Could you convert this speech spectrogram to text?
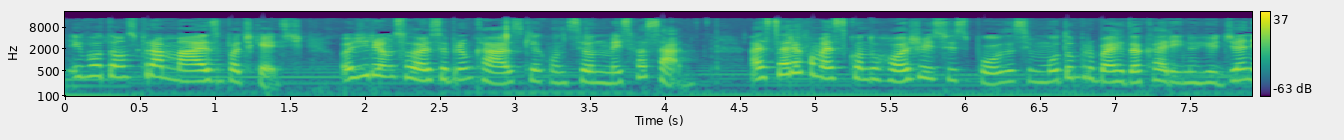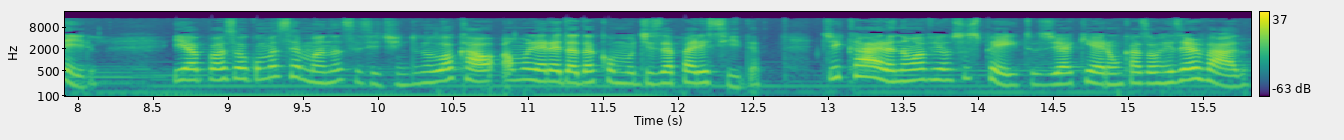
e voltamos para mais um podcast. Hoje iremos falar sobre um caso que aconteceu no mês passado. A história começa quando Roger e sua esposa se mudam para o bairro da Cari, no Rio de Janeiro. E após algumas semanas residindo no local, a mulher é dada como desaparecida. De cara, não haviam suspeitos, já que era um casal reservado,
